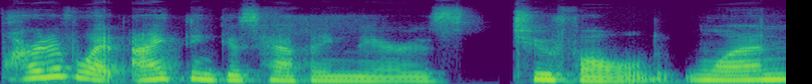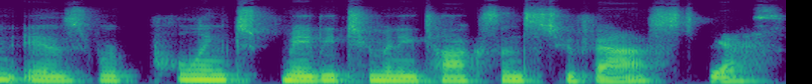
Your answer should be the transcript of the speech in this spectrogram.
part of what I think is happening there is twofold. One is we're pulling t- maybe too many toxins too fast. Yes.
